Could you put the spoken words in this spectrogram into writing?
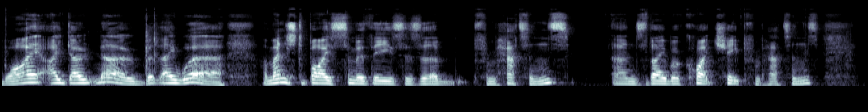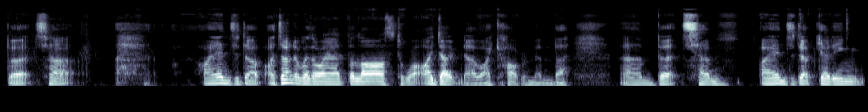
Why? I don't know, but they were. I managed to buy some of these as a, from Hattons and they were quite cheap from Hattons. But uh, I ended up, I don't know whether I had the last or what, I don't know, I can't remember. Um, but um, I ended up getting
